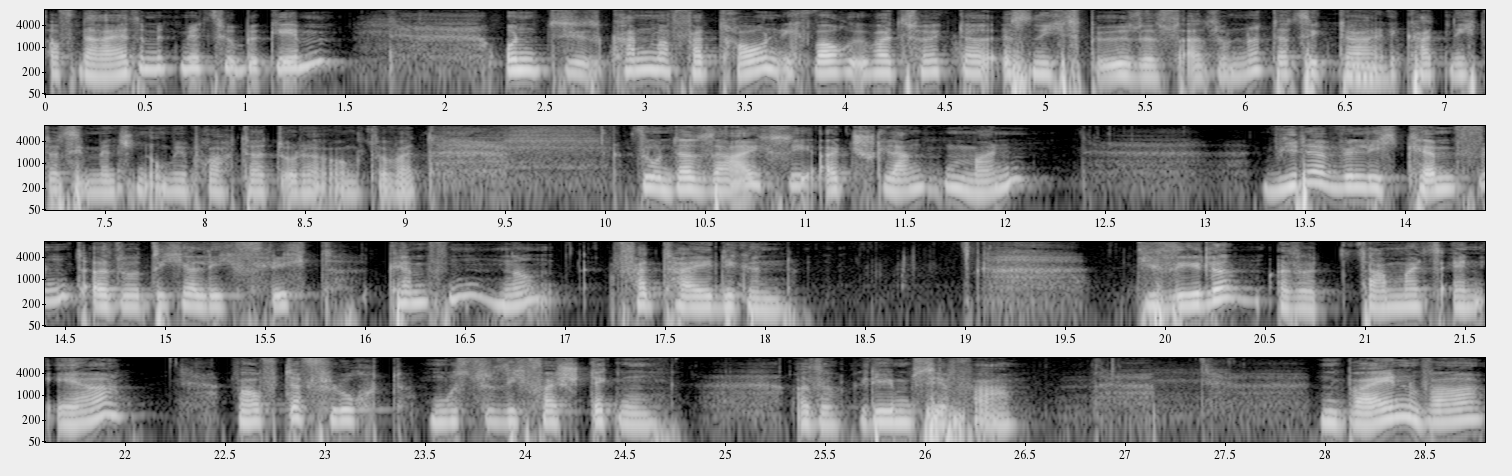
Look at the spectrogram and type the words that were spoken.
auf eine Reise mit mir zu begeben. Und sie kann mal vertrauen, ich war auch überzeugt, da ist nichts Böses. Also, ne, dass ich da, mhm. ich hatte nicht, dass sie Menschen umgebracht hat oder irgend so was. So, und da sah ich sie als schlanken Mann, widerwillig kämpfend, also sicherlich Pflicht kämpfen, ne, verteidigen. Die Seele, also damals ein Er, war auf der Flucht, musste sich verstecken also Lebensgefahr. Ein Bein war,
